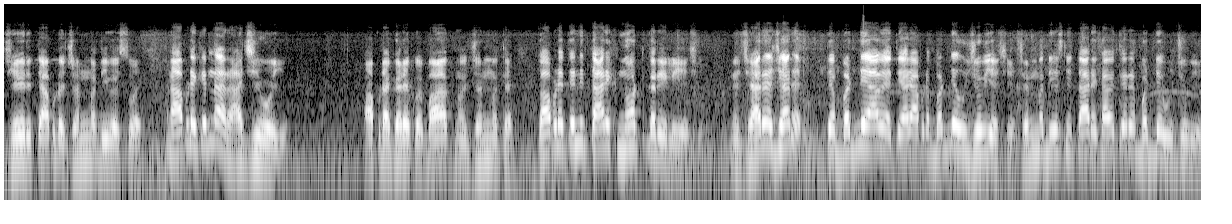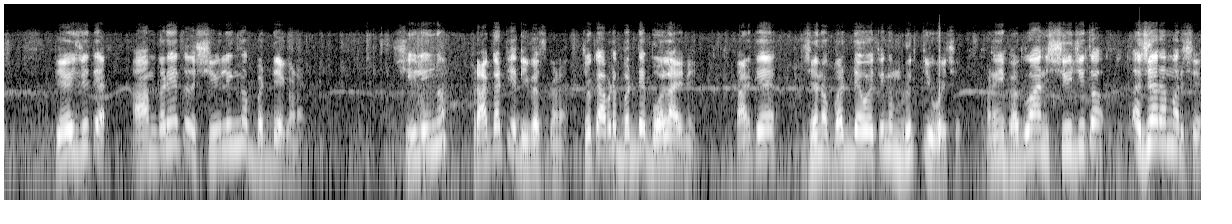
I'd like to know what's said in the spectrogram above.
જે રીતે આપણો જન્મ દિવસ હોય અને આપણે કેટલા રાજી હોઈએ. આપણા ઘરે કોઈ બાળકનો જન્મ થાય, તો આપણે તેની તારીખ નોટ કરી લઈએ છીએ. ને જ્યારે જ્યારે તે બર્થડે આવે ત્યારે આપણે બર્થડે ઉજવીએ છીએ. જન્મદિવસની તારીખ આવે ત્યારે બર્થડે ઉજવીએ છીએ. તેવી જ રીતે આમ ગણીએ તો શિવલિંગનો બર્થડે ગણાય. શિવલિંગનો પ્રાગટ્ય દિવસ ગણાય. જોકે આપણે બર્થડે બોલાય નહીં. કારણ કે જેનો બર્થડે હોય તેનું મૃત્યુ હોય છે. પણ અહીં ભગવાન શિવજી તો અજર અમર છે.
